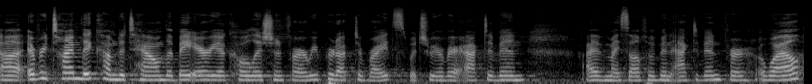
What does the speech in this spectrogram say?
uh, every time they come to town, the Bay Area Coalition for Our Reproductive Rights, which we are very active in, I myself have been active in for a while,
